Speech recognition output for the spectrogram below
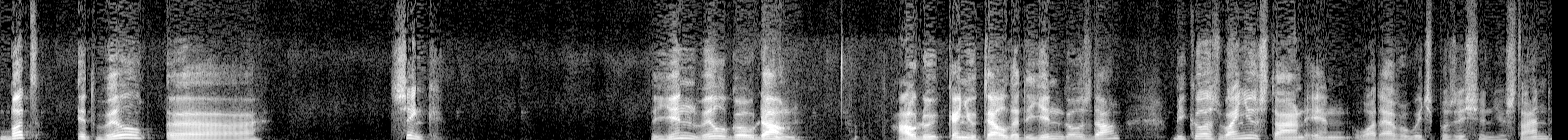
but it will uh, sink. The yin will go down. How do can you tell that the yin goes down? Because when you stand in whatever which position you stand,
